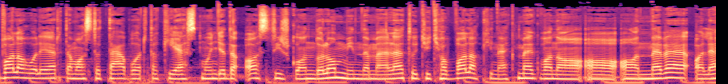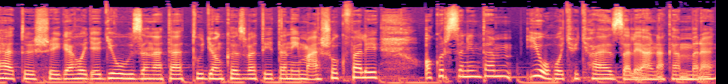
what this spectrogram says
valahol értem azt a tábort, aki ezt mondja, de azt is gondolom mindemellett, hogy ha valakinek megvan a, a, a neve, a lehetősége, hogy egy jó üzenetet tudjon közvetíteni mások felé, akkor szerintem jó, hogy, hogyha ezzel élnek emberek.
